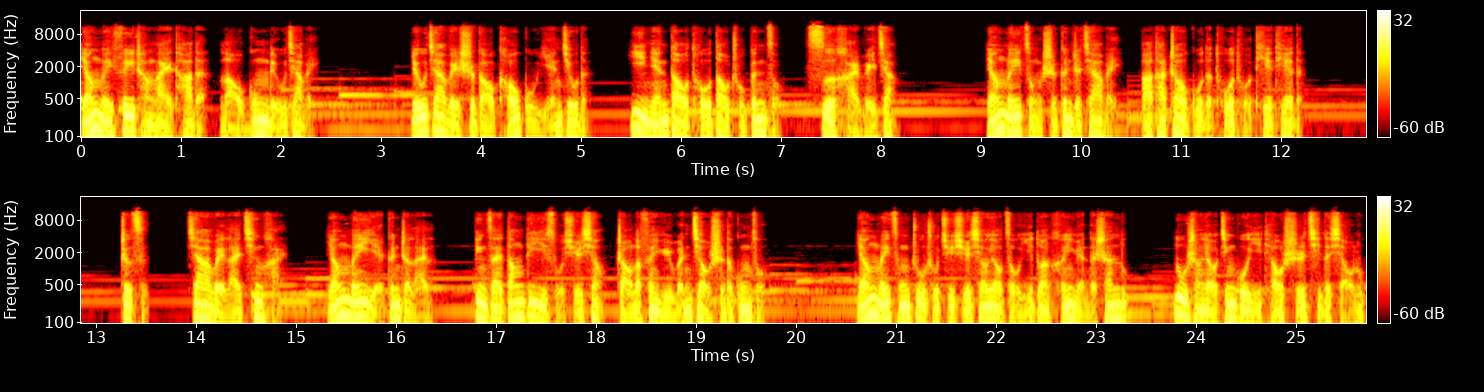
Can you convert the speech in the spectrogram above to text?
杨梅非常爱她的老公刘家伟。刘家伟是搞考古研究的，一年到头到处奔走，四海为家。杨梅总是跟着家伟，把他照顾得妥妥帖帖的。这次家伟来青海，杨梅也跟着来了，并在当地一所学校找了份语文教师的工作。杨梅从住处去学校要走一段很远的山路，路上要经过一条石砌的小路，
